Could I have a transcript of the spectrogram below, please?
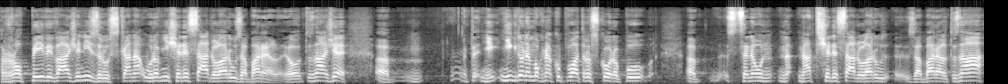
ropy vyvážený z Ruska na úrovni 60 dolarů za barel. Jo? To znamená, že t- nikdo nemohl nakupovat ruskou ropu uh, s cenou nad 60 dolarů za barel. To znamená,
